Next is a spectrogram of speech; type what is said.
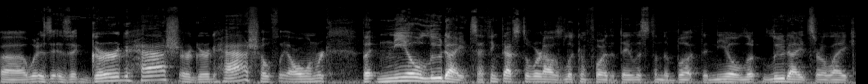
uh, what is it? Is it Gurg Hash or Gurg Hash? Hopefully, all one word. But Neo Luddites. I think that's the word I was looking for that they list in the book. The Neo Ludites are like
